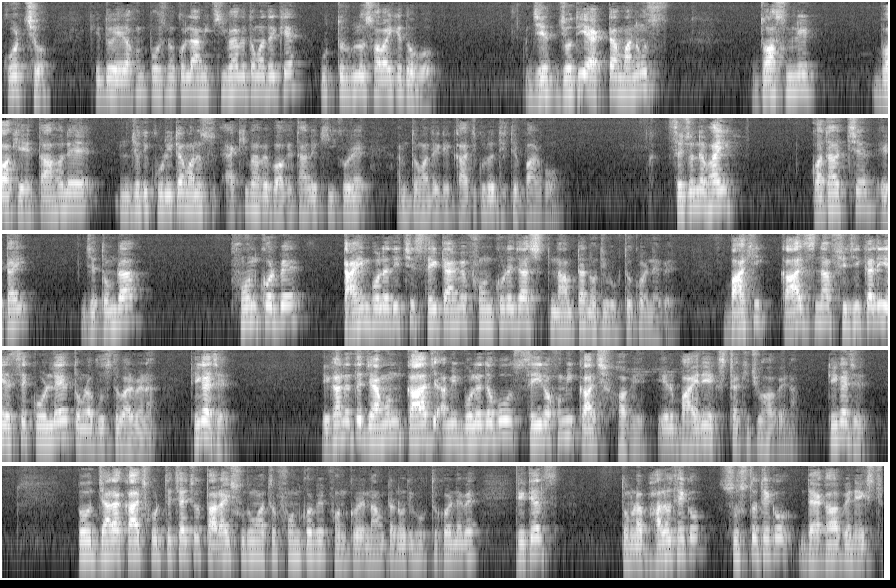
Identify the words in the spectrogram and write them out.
করছ, কিন্তু এরকম প্রশ্ন করলে আমি কীভাবে তোমাদেরকে উত্তরগুলো সবাইকে দেবো? যে যদি একটা মানুষ দশ মিনিট বকে, তাহলে যদি কুড়িটা মানুষ একইভাবে বকে, তাহলে কি করে আমি তোমাদেরকে কাজগুলো দিতে পারব? সেই জন্য ভাই, কথা হচ্ছে এটাই যে তোমরা ফোন করবে, টাইম বলে দিচ্ছি, সেই টাইমে ফোন করে জাস্ট নামটা নথিভুক্ত করে নেবে। বাকি কাজ না ফিজিক্যালি এসে করলে তোমরা বুঝতে পারবে না, ঠিক আছে? এখানেতে যেমন কাজ আমি বলে দেবো, সেই রকমই কাজ হবে, এর বাইরে এক্সট্রা কিছু হবে না, ঠিক আছে? তো যারা কাজ করতে চাইছো, তারাই শুধুমাত্র ফোন করবে ফোন করে নামটা নথিভুক্ত করে নেবে। ডিটেলস তোমরা ভালো থেকো, সুস্থ থেকো, দেখা হবে নেক্সট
